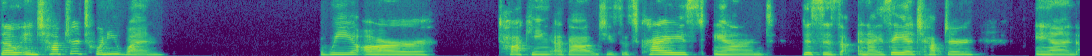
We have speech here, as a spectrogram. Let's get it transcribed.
So in chapter 21, we are talking about Jesus Christ, and this is an Isaiah chapter. And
